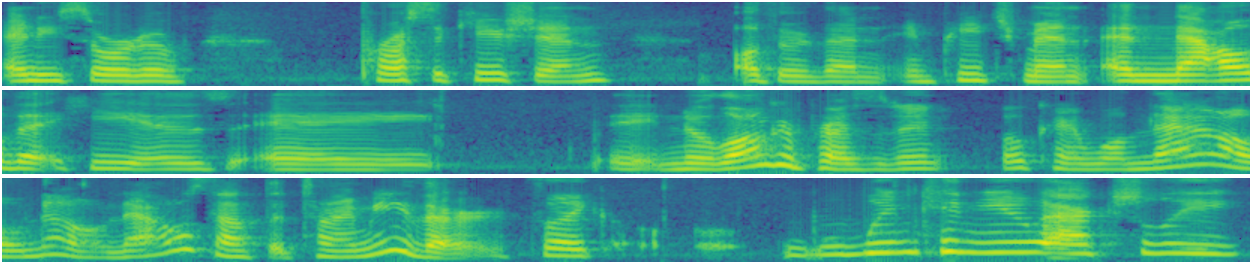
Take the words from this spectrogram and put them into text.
any sort of prosecution other than impeachment. And now that he is a, a no longer president, okay, well now, no, now is not the time either. It's like, when can you actually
